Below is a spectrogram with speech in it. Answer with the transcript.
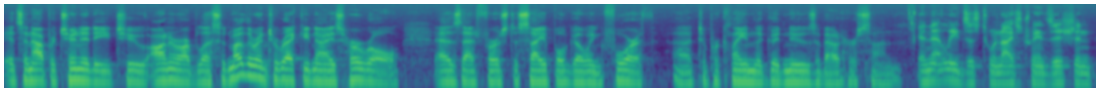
it's an opportunity to honor our Blessed Mother and to recognize her role as that first disciple going forth uh, to proclaim the good news about her son. And that leads us to a nice transition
